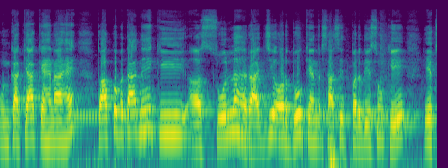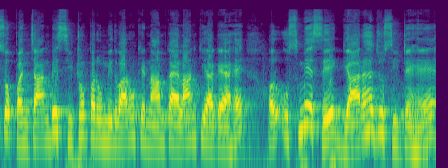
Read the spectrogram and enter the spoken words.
उनका क्या कहना है। तो आपको बता दें कि 16 राज्य और दो केंद्र शासित प्रदेशों के एक सौ पंचानवे सीटों पर उम्मीदवारों के नाम का ऐलान किया गया है और उसमें से 11 जो सीटें हैं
